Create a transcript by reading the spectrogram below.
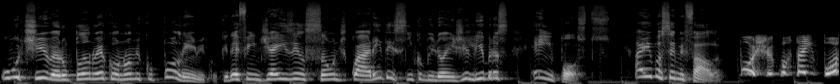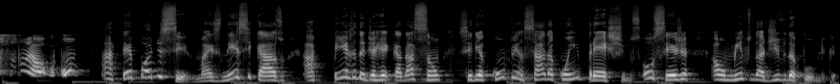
O motivo era um plano econômico polêmico que defendia a isenção de 45 bilhões de libras em impostos. Aí você me fala: Poxa, cortar impostos não é algo bom? Até pode ser, mas nesse caso, a perda de arrecadação seria compensada com empréstimos, ou seja, aumento da dívida pública.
